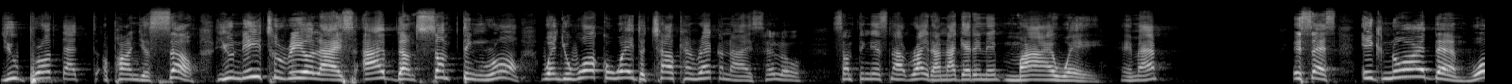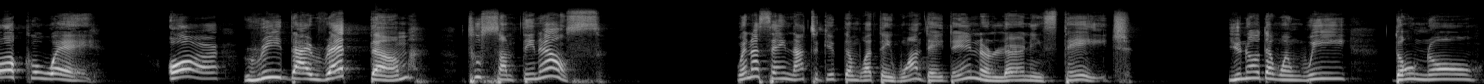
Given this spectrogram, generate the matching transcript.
you brought that upon yourself. You need to realize I've done something wrong. When you walk away, the child can recognize, hello, something is not right. I'm not getting it my way. Amen. It says, ignore them, walk away, or redirect them to something else. We're not saying not to give them what they want, they, they're in a learning stage. You know that when we don't know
